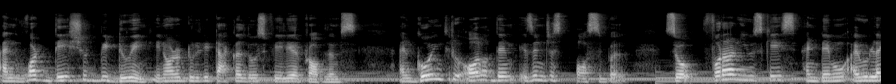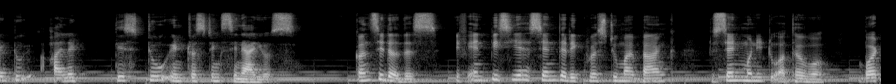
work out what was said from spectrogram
and what they should be doing in order to really tackle those failure problems. And going through all of them isn't just possible. So for our use case and demo, I would like to highlight these two interesting scenarios. Consider this. If NPCI sent the request to my bank to send money to Atharva, but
